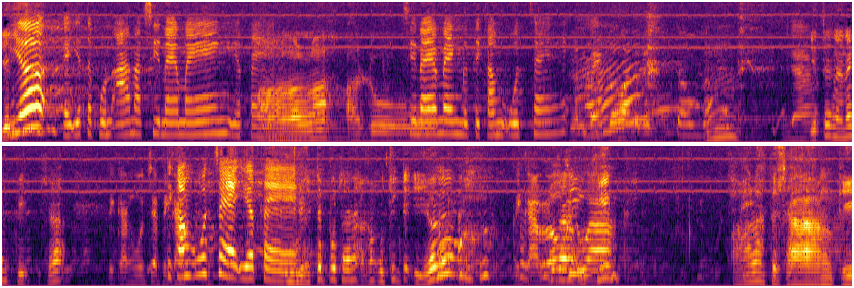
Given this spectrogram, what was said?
ya, ya eh itu iya pun anak si neneng ya teh Allah aduh si ah. eh. hmm. iya neneng nuti kang uce coba hmm. ya. itu neneng bisa di kang uce di kang uce ya teh itu iya putra kang ucing teh iya di oh. karo ucing alah tersangki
